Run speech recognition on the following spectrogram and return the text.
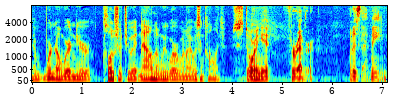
and we're nowhere near closer to it now than we were when I was in college. Storing it forever. What does that mean?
